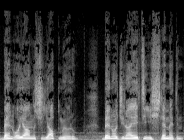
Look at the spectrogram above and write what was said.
Ben o yanlışı yapmıyorum. Ben o cinayeti işlemedim.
